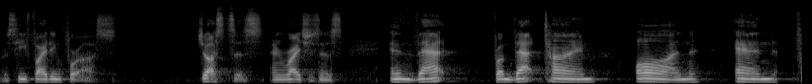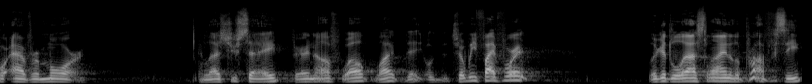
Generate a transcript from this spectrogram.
Or is He fighting for us? Justice and righteousness and that from that time on and forevermore. Unless you say, fair enough, well, what? Should we fight for it? Look at the last line of the prophecy.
